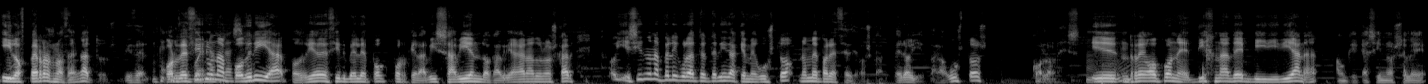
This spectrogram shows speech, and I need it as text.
Y los perros no hacen gatos. Por decir una, podría, podría decir Belle Époque porque la vi sabiendo que había ganado un Oscar. Oye, siendo una película entretenida que me gustó, no me parece de Oscar, pero oye, para gustos, colores. Y Rego pone digna de Viridiana, aunque casi no se lee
